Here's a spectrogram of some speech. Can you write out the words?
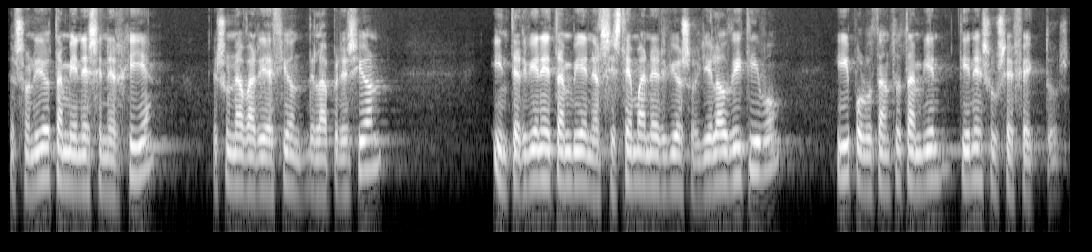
El sonido también es energía, es una variación de la presión, interviene también el sistema nervioso y el auditivo y por lo tanto también tiene sus efectos.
